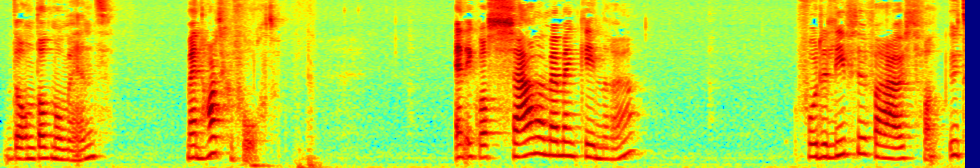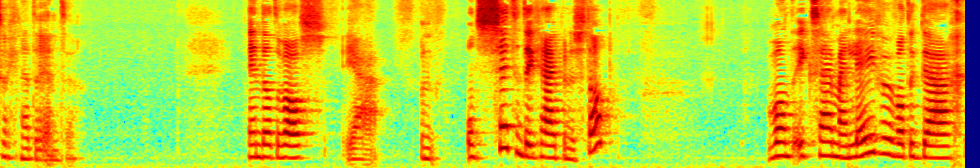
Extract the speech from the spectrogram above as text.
dan dat moment mijn hart gevolgd. En ik was samen met mijn kinderen voor de liefde verhuisd van Utrecht naar Drenthe. En dat was ja, een ontzettend ingrijpende stap. Want ik zei mijn leven, wat ik daar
